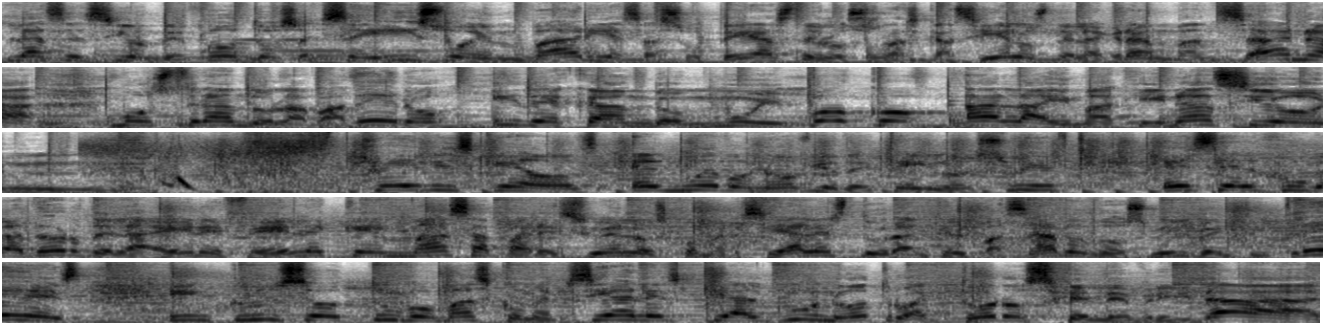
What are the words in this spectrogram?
La sesión de fotos se hizo en varias azoteas de los rascacielos de la Gran Manzana, mostrando lavadero y dejando muy poco a la imaginación. Travis Kelce, el nuevo novio de Taylor Swift, es el jugador de la NFL que más apareció en los comerciales durante el pasado 2023. Incluso tuvo más comerciales que algún otro actor o celebridad.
